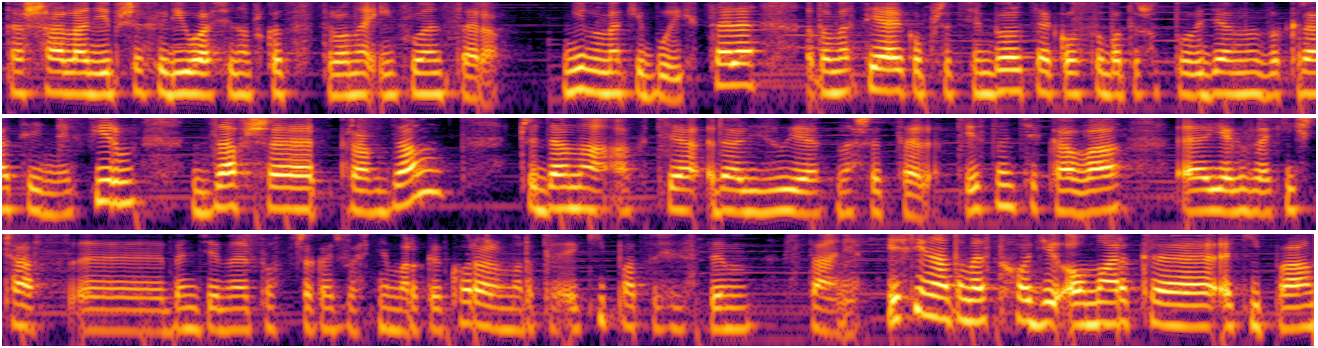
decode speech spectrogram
ta szala nie przechyliła się na przykład w stronę influencera. Nie wiem, jakie były ich cele, natomiast ja jako przedsiębiorca, jako osoba też odpowiedzialna za kreację innych firm, zawsze sprawdzam, czy dana akcja realizuje nasze cele. Jestem ciekawa, e, jak za jakiś czas e, będziemy postrzegać właśnie markę Coral, markę Ekipa, co się z tym stanie. Jeśli natomiast chodzi o markę Ekipa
